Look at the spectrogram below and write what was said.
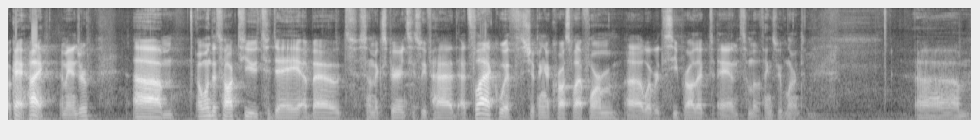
Okay, hi, I'm Andrew. Um, I wanted to talk to you today about some experiences we've had at Slack with shipping a cross-platform uh, WebRTC product and some of the things we've learned. Um,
